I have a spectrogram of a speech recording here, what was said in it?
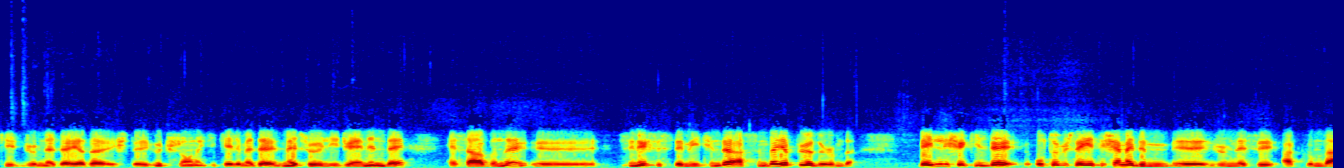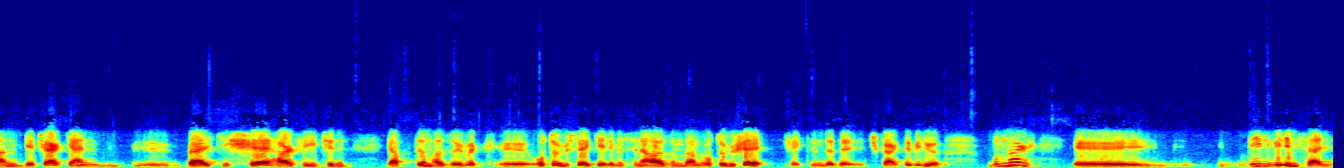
sonraki cümlede ya da işte üç sonraki kelimede ne söyleyeceğinin de hesabını e, sinir sistemi içinde aslında yapıyor durumda belli şekilde otobüse yetişemedim e, cümlesi aklımdan geçerken e, belki Ş harfi için yaptığım hazırlık e, otobüse kelimesini ağzımdan otobüse şeklinde de çıkartabiliyor. Bunlar e, dil bilimsel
